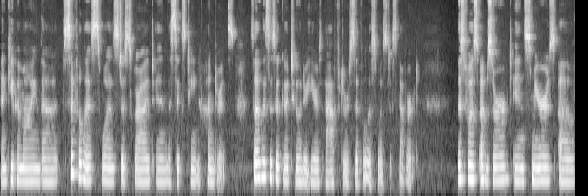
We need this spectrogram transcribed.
and keep in mind that syphilis was described in the 1600s, so this is a good 200 years after syphilis was discovered. This was observed in smears of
